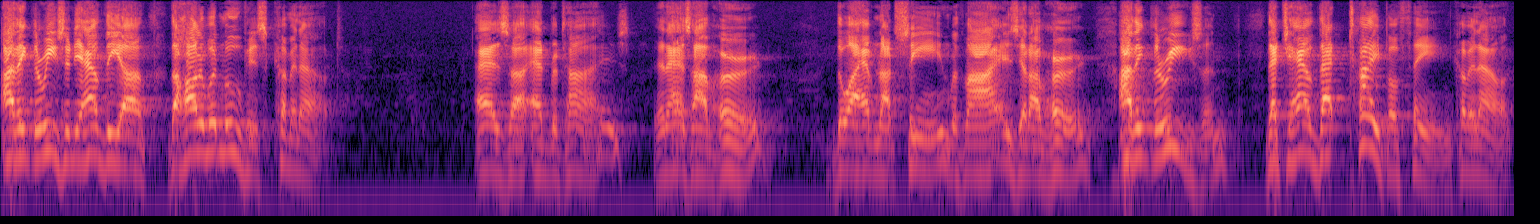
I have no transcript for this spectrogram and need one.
I think the reason you have the, uh, the Hollywood movies coming out as uh, advertised and as I've heard, though I have not seen with my eyes, yet I've heard. I think the reason that you have that type of thing coming out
